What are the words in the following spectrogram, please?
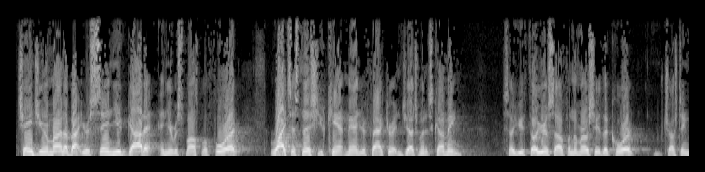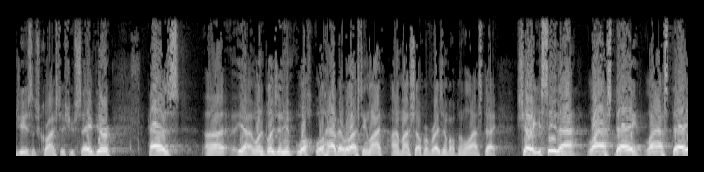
changing your mind about your sin, you got it and you're responsible for it. Righteousness, you can't manufacture it and judgment is coming. So you throw yourself in the mercy of the court, trusting Jesus Christ as your Savior, has, uh, yeah, one who believes in Him will, will have everlasting life. I myself will raise Him up on the last day. Sherry, you see that? Last day, last day,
